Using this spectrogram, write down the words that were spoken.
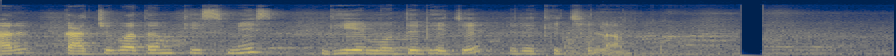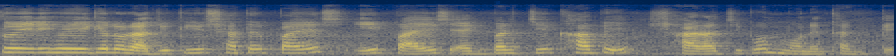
আর কাজু বাদাম, কিশমিশ ঘিয়ের মধ্যে ভেজে রেখেছিলাম। তৈরি হয়ে গেল রাজকীয় স্বাদের পায়েস। এই পায়েস একবার যে খাবে সারা জীবন মনে থাকবে।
